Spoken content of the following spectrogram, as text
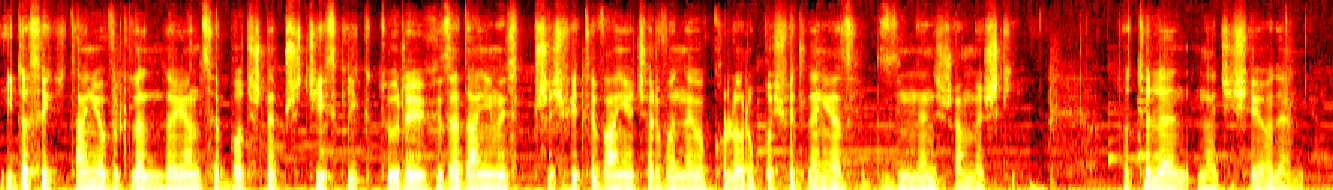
i dosyć tanio wyglądające boczne przyciski, których zadaniem jest prześwitywanie czerwonego koloru poświetlenia z wnętrza myszki. To tyle na dzisiaj ode mnie.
